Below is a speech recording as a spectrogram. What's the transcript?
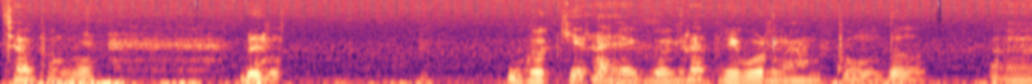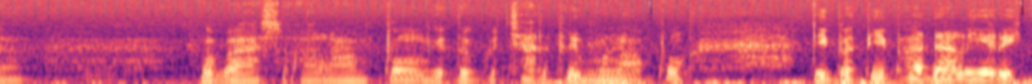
cabangnya dan gue kira ya gue kira tribun Lampung tuh uh, ngebahas soal Lampung gitu. Gue cari tribun Lampung tiba-tiba ada lirik.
